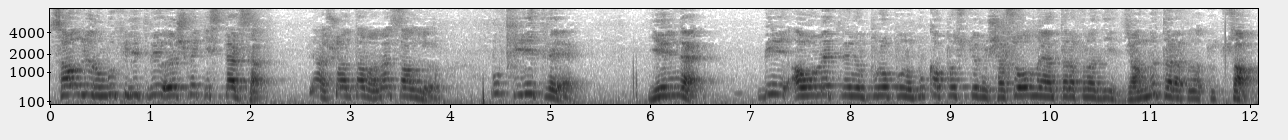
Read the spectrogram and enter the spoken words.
sallıyorum bu filtreyi ölçmek istersem. Ya şu an tamamen sallıyorum. Bu filtreye yerine bir avometrenin propunu bu kapasitörün şasi olmayan tarafına değil canlı tarafına tutsam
